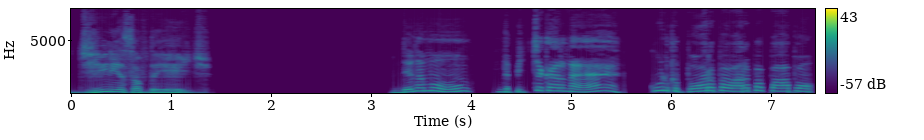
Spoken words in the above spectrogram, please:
ஜீனியஸ் ஆஃப் த ஏஜ் தினமும் இந்த பிச்சைக்காரனை ஸ்கூலுக்கு போறப்ப வரப்ப பாப்போம்.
